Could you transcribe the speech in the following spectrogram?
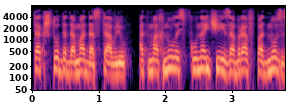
так что до дома доставлю, отмахнулась Кунайчи и забрав поднос с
